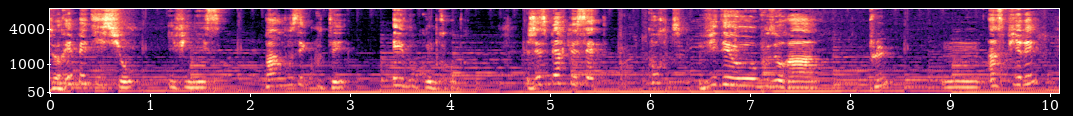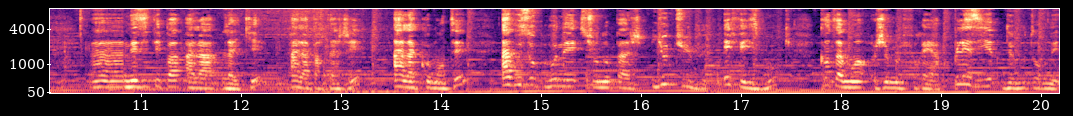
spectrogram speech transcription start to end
de répétition, ils finissent par vous écouter et vous comprendre. J'espère que cette courte vidéo vous aura plu, hmm, inspiré. Euh, n'hésitez pas à la liker, à la partager, à la commenter, à vous abonner sur nos pages YouTube et Facebook Quant à moi, je me ferai un plaisir de vous tourner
